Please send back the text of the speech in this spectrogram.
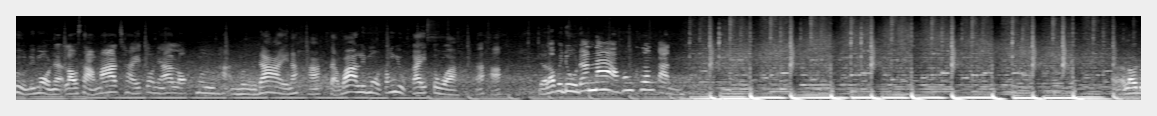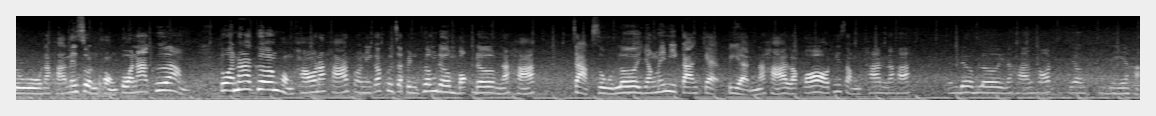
ถือรีโมทเนี่ยเราสามารถใช้ตัวนี้ล็อกมือผ่านมือได้นะคะ แต่ว่ารีโมทต้องอยู่ใกล้ตัวนะคะ เดี๋ยวเราไปดูด้านหน้าห้องเครื่องกันเราดูนะคะในส่วนของตัวหน้าเครื่อง ตัวหน้าเครื่องของเขานะคะ ตัวนี้ก็คือจะเป็นเครื่องเดิมบล็อกเดิมนะคะ จากศูนย์เลยยังไม่มีการแกะเปลี่ยนนะคะ แล้วก็ที่สำคัญนะคะ เดิมเลยนะคะน็อตยังดีค่ะ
